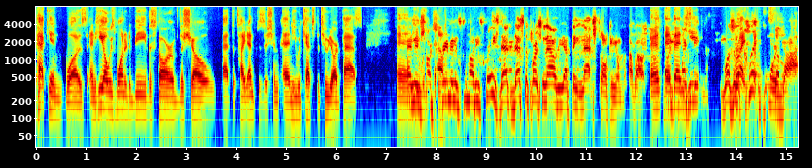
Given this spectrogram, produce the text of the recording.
Peckin was, and he always wanted to be the star of the show at the tight end position, and he would catch the two yard pass. And, and then start screaming in somebody's face. That that's the personality I think Matt's talking about. And and then he wasn't right. a clip for so, God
